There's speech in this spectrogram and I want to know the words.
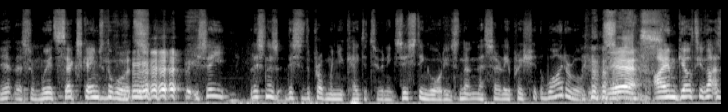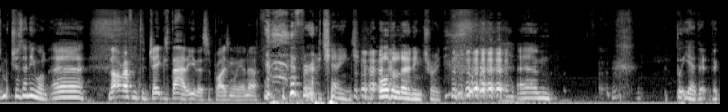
Yeah. There's some weird sex games in the woods, but you see, listeners, this is the problem when you cater to an existing audience and don't necessarily appreciate the wider audience. yes. I am guilty of that as much as anyone. Uh, Not a reference to Jake's dad either, surprisingly enough. for a change, or the learning tree. Um, but yeah, the, the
